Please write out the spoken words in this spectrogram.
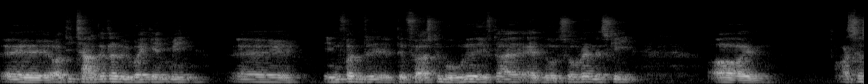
øh, og de tanker, der løber igennem en øh, inden for den, den første måned efter, at noget sådan er sket. Og, øh, og så,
